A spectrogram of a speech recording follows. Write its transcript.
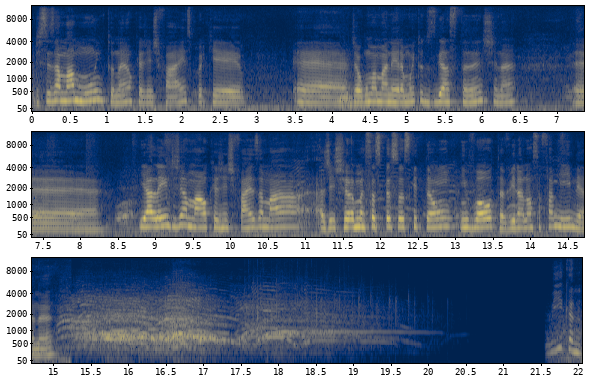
Precisa amar muito, né, o que a gente faz, porque é de alguma maneira muito desgastante, né? É... E além de amar o que a gente faz, amar, a gente ama essas pessoas que estão em volta, vira a nossa família, né? O ICA está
